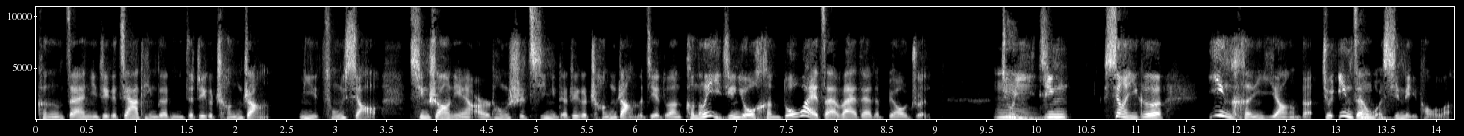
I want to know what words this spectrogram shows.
可能在你这个家庭的你的这个成长。你从小青少年儿童时期，你的这个成长的阶段，可能已经有很多外在外在的标准，就已经像一个印痕一样的，就印在我心里头了，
